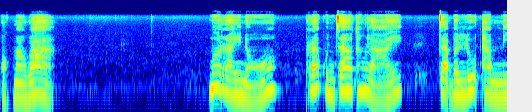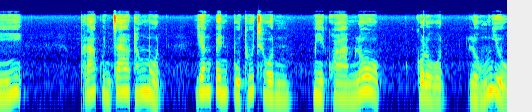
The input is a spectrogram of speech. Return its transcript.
ออกมาว่า เมื่อไรหนอ พระคุณเจ้าทั้งหลาย จะบรรลุธรรมนี้ พระคุณเจ้าทั้งหมดยังเป็นปุถุชน มีความโลภโกรธ หลงอยู่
